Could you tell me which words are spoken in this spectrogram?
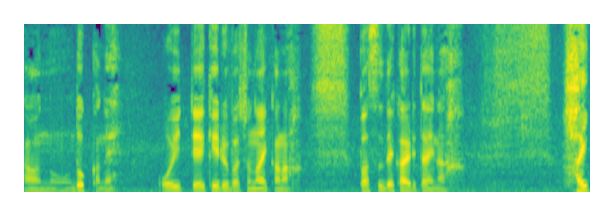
あのどっかね置いていける場所ないかな。バスで帰りたいな。はい。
